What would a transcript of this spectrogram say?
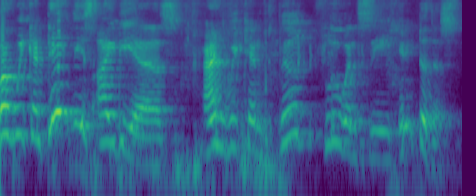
But we can take these ideas and we can build fluency into this.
